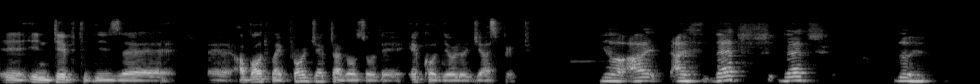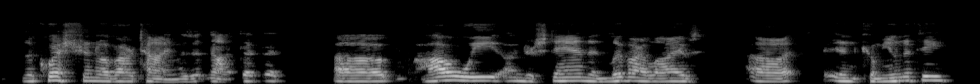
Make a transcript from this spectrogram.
in depth this uh, about my project and also the eco-theology aspect. You know, I, I, that's that's the the question of our time, is it not? That that uh, how we understand and live our lives uh, in community,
